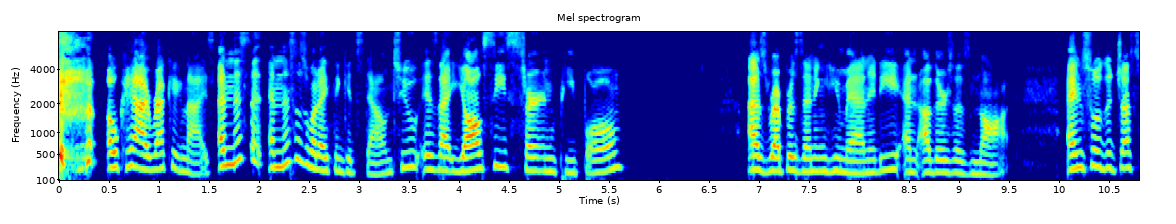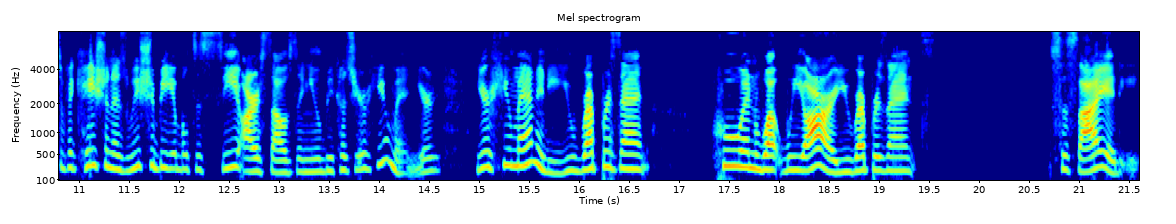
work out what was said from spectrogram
okay, I recognize. And this is, and this is what I think it's down to is that y'all see certain people as representing humanity and others as not. And so the justification is we should be able to see ourselves in you because you're human. You're humanity. You represent who and what we are. You represent society.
